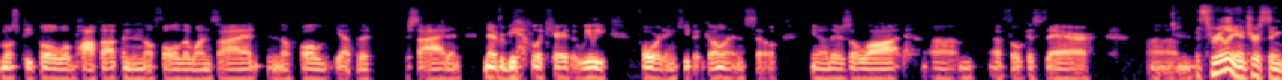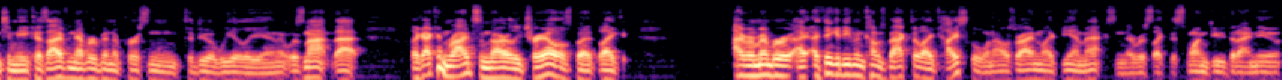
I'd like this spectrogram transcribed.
most people will pop up and then they'll fold to one side and they'll fold the other side and never be able to carry the wheelie forward and keep it going. So you know, there's a lot um, of focus there. Um, it's really interesting to me because I've never been a person to do a wheelie, and it was not that like I can ride some gnarly trails, but like I remember, I, I, think it even comes back to like high school when I was riding like BMX, and there was like this one dude that I knew.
